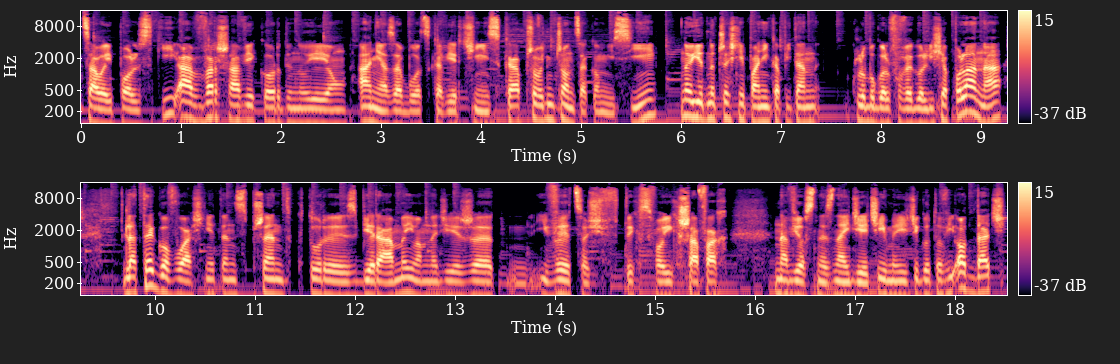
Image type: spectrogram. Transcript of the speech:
całej Polski, a w Warszawie koordynuje ją Ania Zabłocka-Wiercińska, przewodnicząca komisji, no i jednocześnie pani kapitan klubu golfowego Lisia Polana. Dlatego właśnie ten sprzęt, który zbieramy i mam nadzieję, że i wy coś w tych swoich szafach na wiosnę znajdziecie i będziecie gotowi oddać.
